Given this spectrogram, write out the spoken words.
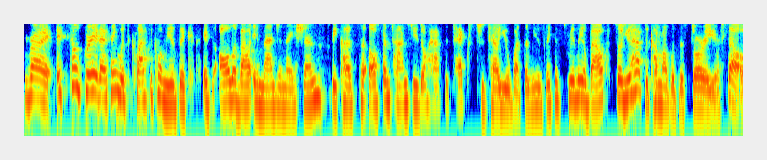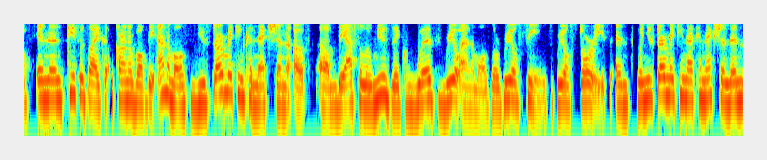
Right. It's so great. I think with classical music, it's all about imagination because oftentimes you don't have the text to tell you what the music is really about. So you have to come up with the story yourself. And then pieces like Carnival of the Animals, you start making connection of um, the absolute music with real animals or real scenes, real stories. And when you start making that connection, then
